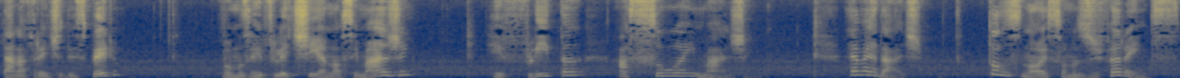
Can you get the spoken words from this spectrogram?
Tá na frente do espelho? Vamos refletir a nossa imagem? Reflita a sua imagem. É verdade. Todos nós somos diferentes.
